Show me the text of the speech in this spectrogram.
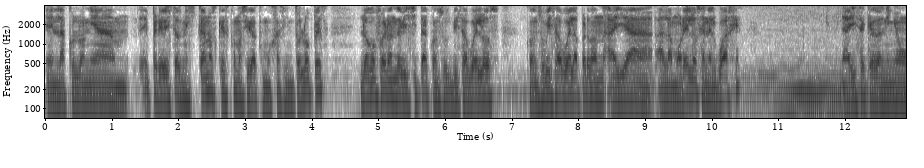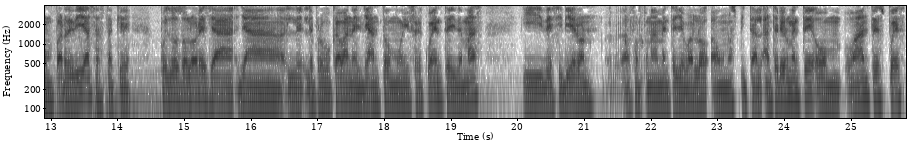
en la colonia eh, Periodistas Mexicanos, que es conocida como Jacinto López. Luego fueron de visita con sus bisabuelos con su bisabuela, perdón, ahí a, la Morelos en el Guaje. Ahí se quedó el niño un par de días hasta que pues los dolores ya, ya le, provocaban el llanto muy frecuente y demás y decidieron eh, afortunadamente llevarlo a un hospital. Anteriormente o, o, antes pues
